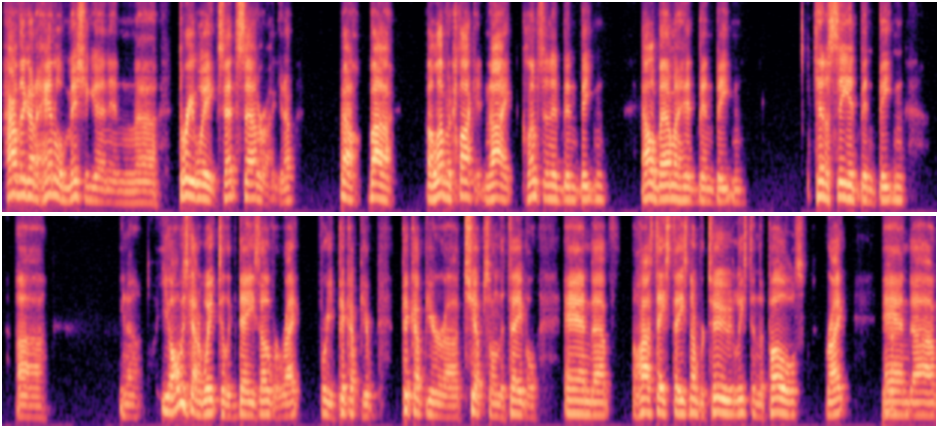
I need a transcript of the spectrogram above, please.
How are they going to handle Michigan in uh, three weeks, et cetera? You know, well, by 11 o'clock at night, Clemson had been beaten, Alabama had been beaten, Tennessee had been beaten. Uh, you know, you always got to wait till the day's over, right? Before you pick up your pick up your uh, chips on the table. And uh, Ohio State stays number two, at least in the polls, right? Yeah. And uh,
